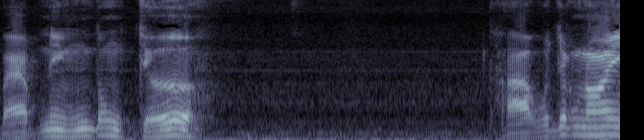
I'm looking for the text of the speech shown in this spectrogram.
แบบนี้มึงต้องเจอถากกูจักหน่อย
